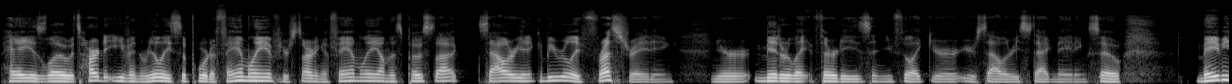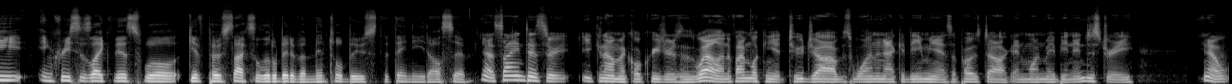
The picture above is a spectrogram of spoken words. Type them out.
pay is low. It's hard to even really support a family if you're starting a family on this postdoc salary, and it can be really frustrating. in your mid or late 30s, and you feel like your your salary's stagnating. So maybe increases like this will give postdocs a little bit of a mental boost that they need. Also, Yeah, scientists are economical creatures as well. And if I'm looking at two jobs, one in academia as a postdoc and one maybe in industry, you know,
